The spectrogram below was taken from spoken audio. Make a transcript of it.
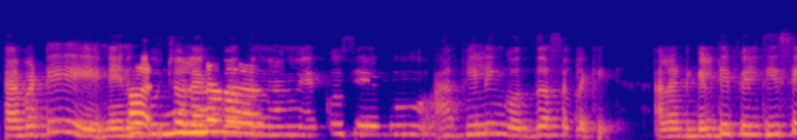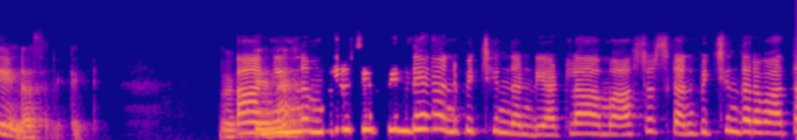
కాబట్టి నేను కూర్చోలేకపోతున్నాను ఎక్కువ సేపు ఆ ఫీలింగ్ వద్దు అసలకి. అలాంటి గిల్టీ ఫీల్ తీసేయండి అసలకి. నిన్న మీరు చెప్పిందే అనిపిచ్చిందండి. అట్లా మాస్టర్స్ కనిపించిన తర్వాత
